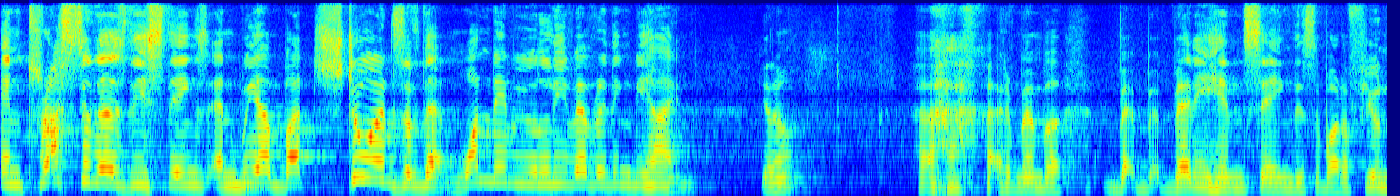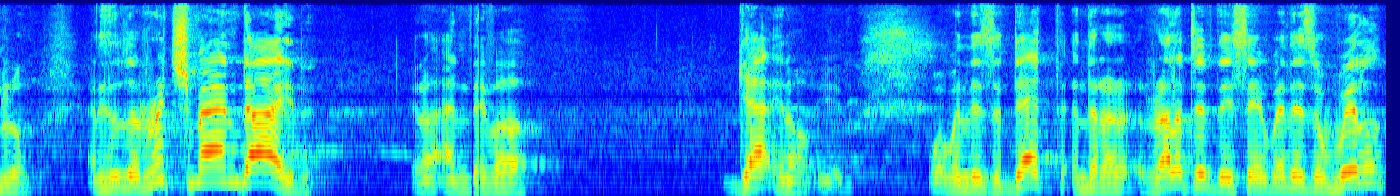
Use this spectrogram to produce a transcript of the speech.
entrusted us these things and we are but stewards of them. One day we will leave everything behind. You know, I remember Benny Hinn saying this about a funeral. And he says, A rich man died. You know, and they were, you know, when there's a death and there are relatives, they say where there's a will,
